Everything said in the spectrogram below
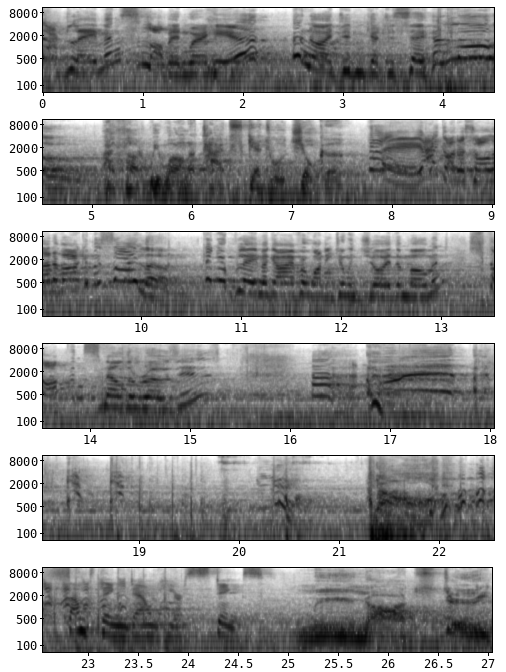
That layman Slobbin were here, and I didn't get to say hello. I thought we were on a tight schedule, Joker. Hey, I got us all out of Arkham Asylum. Can you blame a guy for wanting to enjoy the moment? Stop and smell the roses? Something down here stinks. Me not stink.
